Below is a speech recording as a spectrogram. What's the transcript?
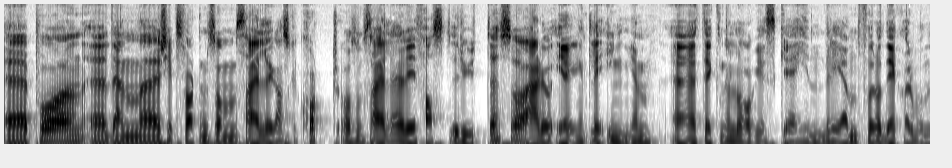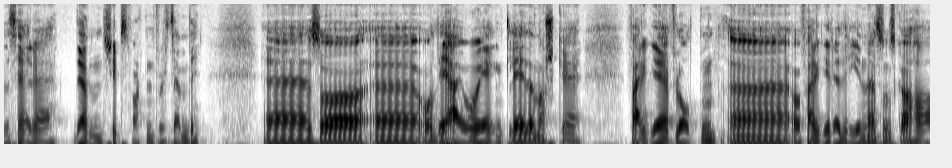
Eh, på eh, den eh, skipsfarten som seiler ganske kort, og som seiler i fast rute, så er det jo egentlig ingen teknologiske hinder igjen for å dekarbonisere den skipsfarten fullstendig. Så, og det er jo egentlig det norske fergeflåten og fergerederiene som skal ha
